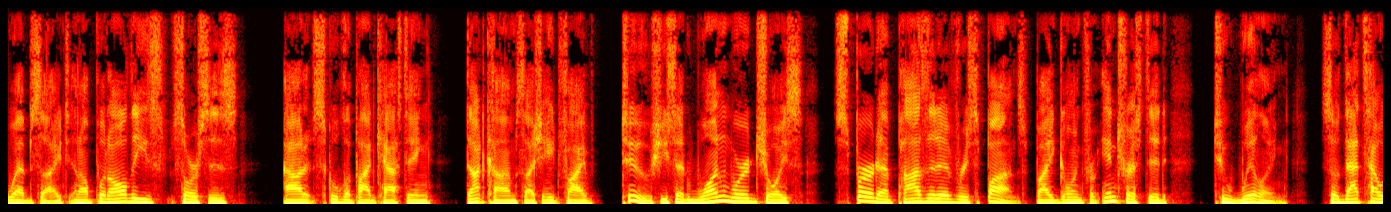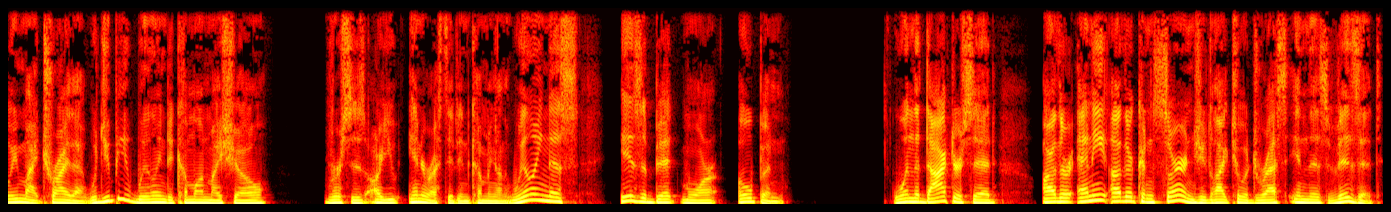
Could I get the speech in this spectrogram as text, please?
website and I'll put all these sources out at schoolofpodcasting.com slash 852. She said one word choice spurred a positive response by going from interested to willing. So that's how we might try that. Would you be willing to come on my show versus are you interested in coming on? Willingness is a bit more open. When the doctor said, Are there any other concerns you'd like to address in this visit?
